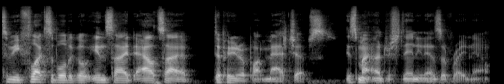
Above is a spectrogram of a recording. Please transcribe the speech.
to be flexible to go inside to outside depending upon matchups is my understanding as of right now.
